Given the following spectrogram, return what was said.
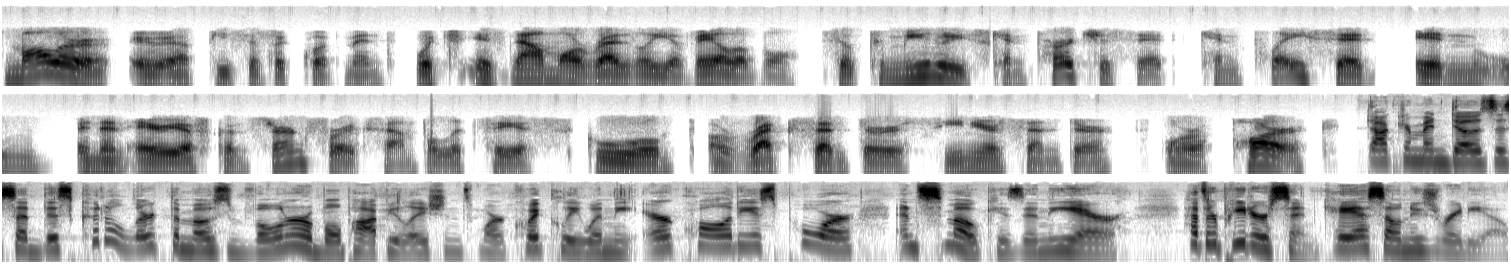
smaller uh, piece of equipment, which is now more readily available. So communities can purchase it, can place it in in an area of concern, for example, let's say a school, a rec center, a senior center, or a park. Dr. Mendoza said this could alert the most vulnerable populations more quickly when the air quality is poor and smoke is in the air. Heather Peterson, KSL News Radio.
